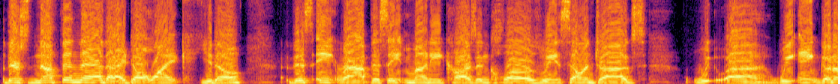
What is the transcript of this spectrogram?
There's nothing there that I don't like, you know? This ain't rap, this ain't money, cars and clothes, we ain't selling drugs we uh, we ain't gonna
